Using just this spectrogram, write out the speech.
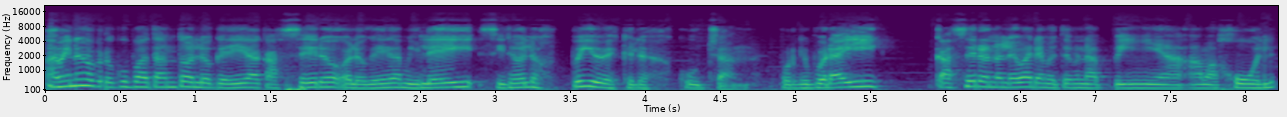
A mí no me preocupa tanto lo que diga Casero o lo que diga Milei, sino los pibes que los escuchan. Porque por ahí Casero no le va a ir a meter una piña a Majul,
